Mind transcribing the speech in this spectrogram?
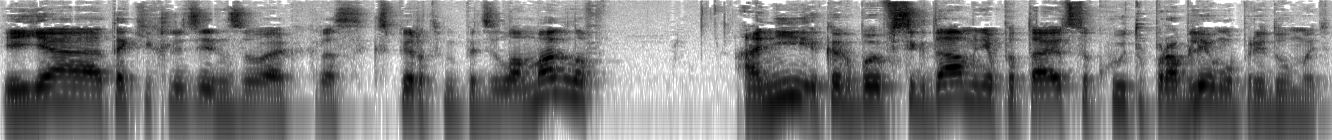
И я таких людей называю как раз экспертами по делам маглов, они как бы всегда мне пытаются какую-то проблему придумать.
